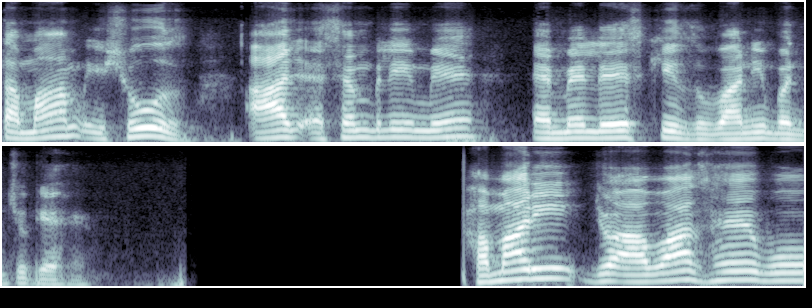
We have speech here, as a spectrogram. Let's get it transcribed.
तमाम इशूज़ आज असम्बली में एम एल एज़ की ज़ुबानी बन चुके हैं। हमारी जो आवाज़ है वो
